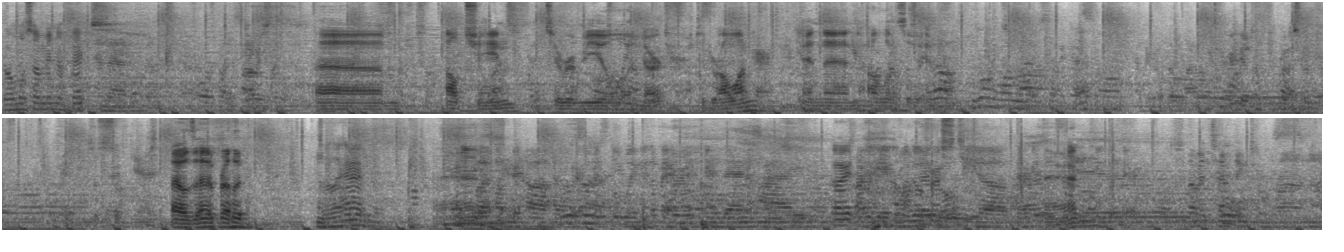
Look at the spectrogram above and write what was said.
Normal summon effect. And then, obviously, Um, I'll chain to reveal a dark to draw one, and then I'll also him. That was it, brother. That's all I had. And Alright, I'm gonna go first. Alright. I'm attempting to run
